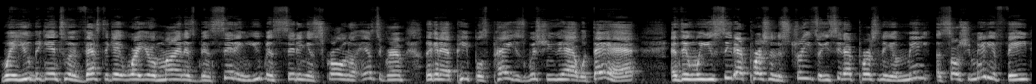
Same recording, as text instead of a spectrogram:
when you begin to investigate where your mind has been sitting, you've been sitting and scrolling on Instagram, looking at people's pages, wishing you had what they had. And then when you see that person in the streets or you see that person in your media, uh, social media feed,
